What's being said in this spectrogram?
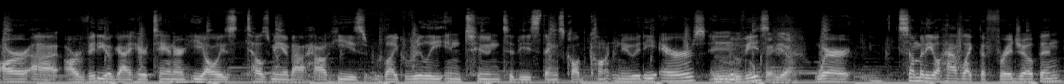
our uh, our video guy here, Tanner, he always tells me about how he's like really in tune to these things called continuity errors in movies, okay, yeah. where somebody will have like the fridge open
